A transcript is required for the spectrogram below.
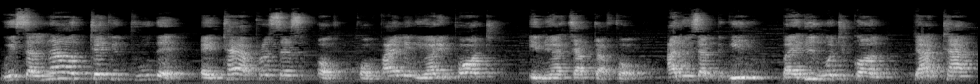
we shall now take you through the entire process of compiling your report in your chapter 4. And we shall begin by doing what you call data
